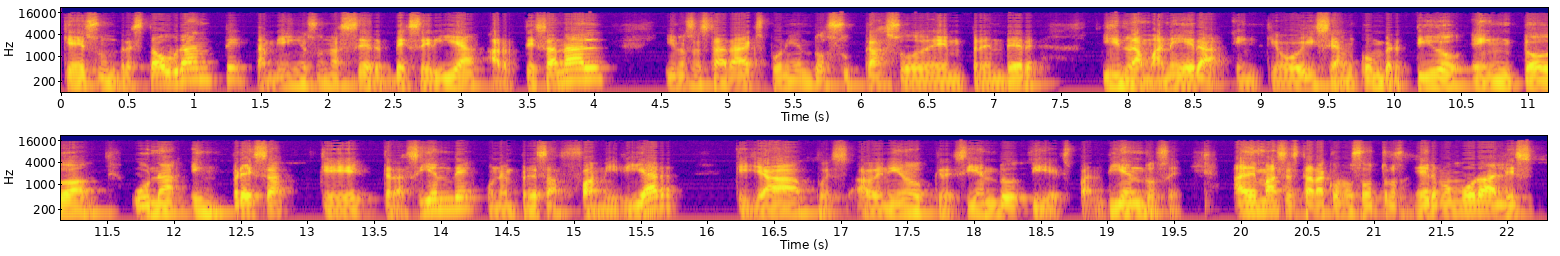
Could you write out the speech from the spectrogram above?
que es un restaurante, también es una cervecería artesanal y nos estará exponiendo su caso de emprender y la manera en que hoy se han convertido en toda una empresa que trasciende, una empresa familiar que ya pues ha venido creciendo y expandiéndose. Además estará con nosotros Germán Morales,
